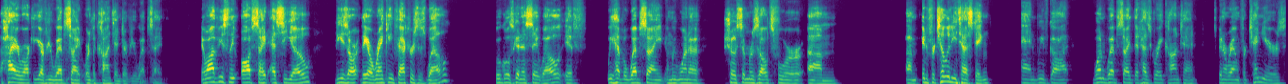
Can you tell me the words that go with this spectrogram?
the hierarchy of your website or the content of your website now obviously offsite seo these are they are ranking factors as well google's going to say well if we have a website and we want to show some results for um, um, infertility testing, and we've got one website that has great content, it's been around for 10 years,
